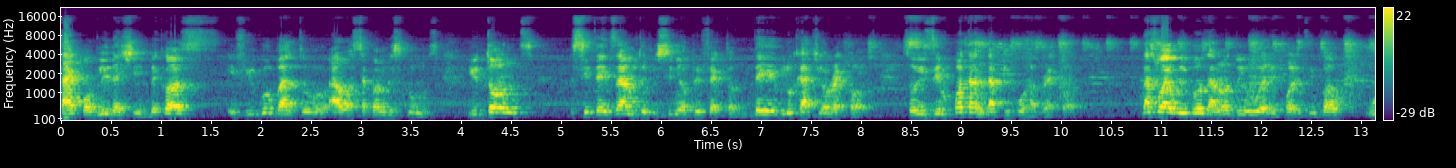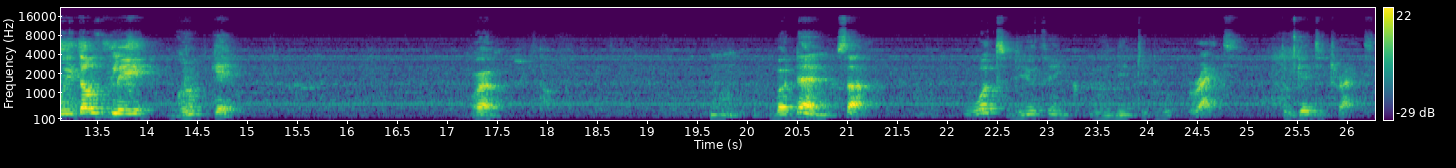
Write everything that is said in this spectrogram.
type of leadership. Because if you go back to our secondary schools, you don't sit the exam to be senior prefect, they look at your records. So it's important that people have records. That's why we both are not doing well in politics, but we don't play group game. Well, but then, sir, what do you think we need to do right to get it right?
